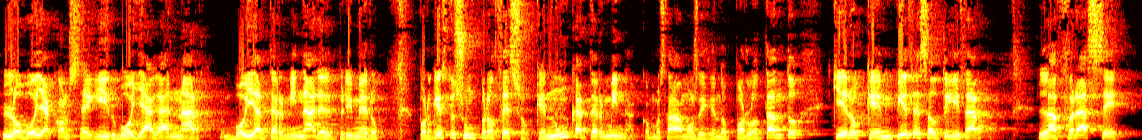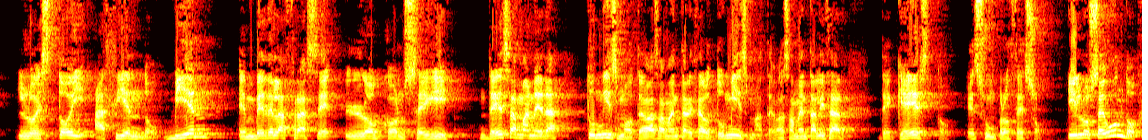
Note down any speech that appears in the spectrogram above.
lo voy a conseguir, voy a ganar, voy a terminar el primero, porque esto es un proceso que nunca termina, como estábamos diciendo. Por lo tanto, quiero que empieces a utilizar la frase lo estoy haciendo bien en vez de la frase lo conseguí. De esa manera, tú mismo te vas a mentalizar o tú misma te vas a mentalizar de que esto es un proceso. Y lo segundo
